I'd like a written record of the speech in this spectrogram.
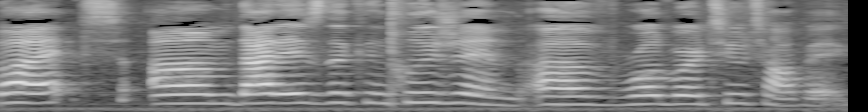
But um, that is the conclusion of World War II topic.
